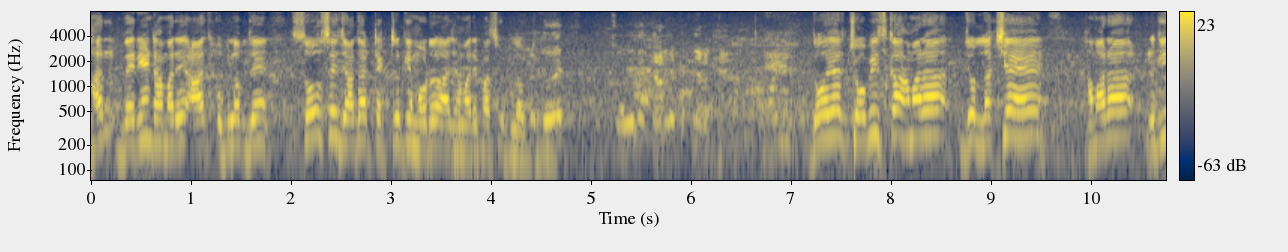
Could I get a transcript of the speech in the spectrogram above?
हर वेरिएंट हमारे आज उपलब्ध हैं। सौ से ज़्यादा ट्रैक्टर के मॉडल आज हमारे पास उपलब्ध हैं। 2024 का हमारा जो लक्ष्य है हमारा कि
